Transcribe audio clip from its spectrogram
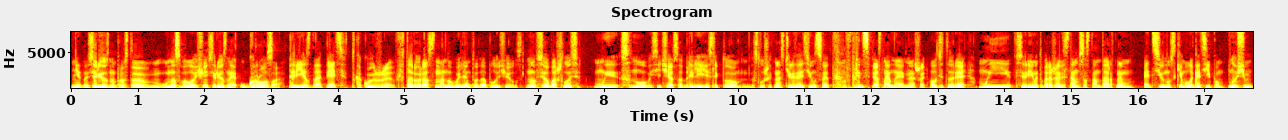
Нет, ну серьезно, просто у нас была очень серьезная угроза переезда опять. Какой же? Второй раз на новую ленту, да, получилось? Но все обошлось. Мы снова сейчас обрели, если кто слушает нас через iTunes, это, в принципе, основная наша аудитория, мы все время отображались там со стандартным iTunes логотипом. Ну, в общем,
